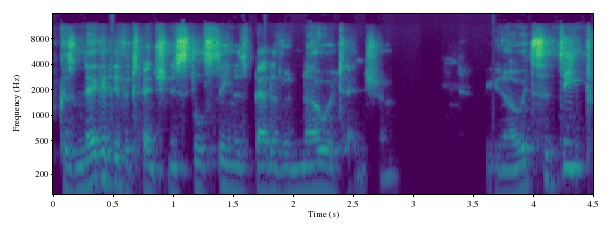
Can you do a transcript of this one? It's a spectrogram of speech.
Because negative attention is still seen as better than no attention. You know, it's a deep,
